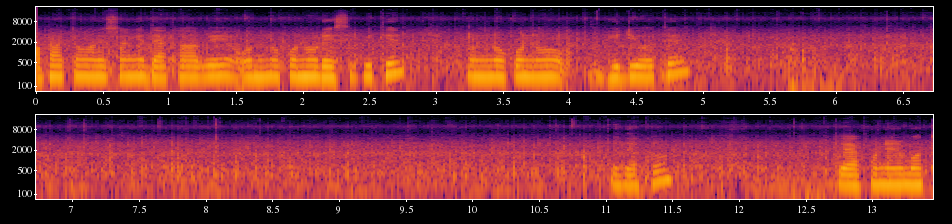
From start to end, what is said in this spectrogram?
আবার তোমাদের সঙ্গে দেখা হবে অন্য কোনো রেসিপিতে অন্য কোনো ভিডিওতে। দেখো তো এখনের মতো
